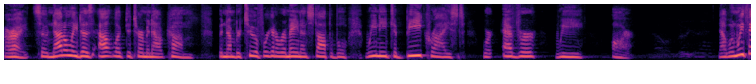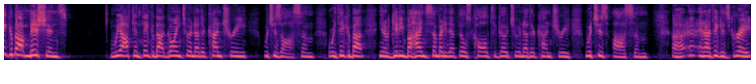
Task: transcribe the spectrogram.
All right, so not only does outlook determine outcome, but number two, if we're going to remain unstoppable, we need to be Christ wherever we are. Now, when we think about missions, we often think about going to another country, which is awesome. Or we think about, you know, getting behind somebody that feels called to go to another country, which is awesome. Uh, and I think it's great.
